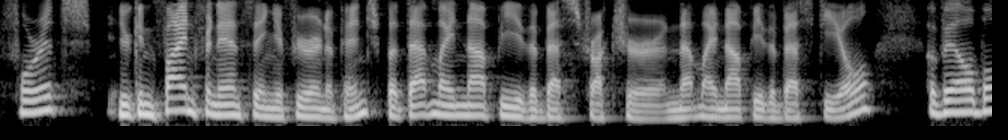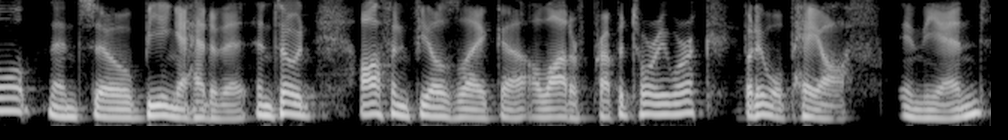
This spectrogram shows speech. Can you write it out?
for it. You can find financing if you're in a pinch, but that might not be the best structure and that might not be the best deal available. And so being ahead of it. And so it often feels like a, lot of preparatory work, but it will pay off in the end.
